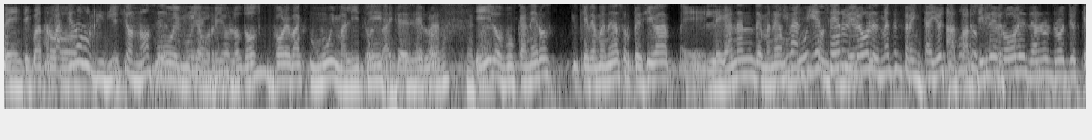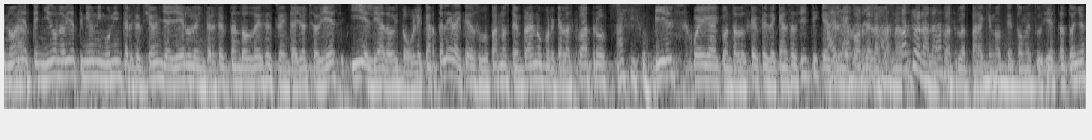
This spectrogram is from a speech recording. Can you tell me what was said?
24 Eh, Partido aburridillo, ¿no? sé, muy, muy aburrido. Los dos corebacks muy malitos, Sí, hay sí, que sí, de decirlo. acuerdo, de acuerdo. Y los bucaneros que de manera sorpresiva eh, le ganan de manera Iban muy 10-0 y luego les meten 38 A puntos. partir de errores de Aaron Rodgers que no Claro. había tenido, no había tenido ninguna intercepción y ayer lo interceptan dos veces, 38-10 y el día de hoy doble cartelera. Hay que desocuparnos temprano porque a las 4 Bills juega contra los jefes de Kansas City, que es Ay, el a mejor de la a las jornada. cuatro de la a las tarde. 4 para que no te tomes tu siesta, Toño.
